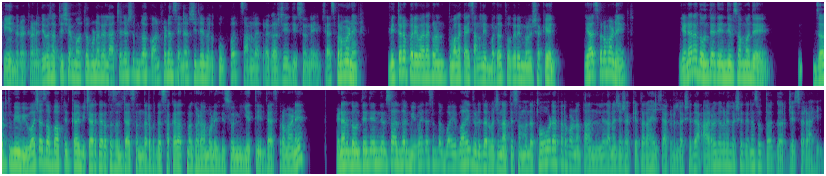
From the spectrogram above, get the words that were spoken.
केंद्र करणे. दिवस अतिशय महत्त्वपूर्ण राहील. आजच्या दिवशी तुमचा कॉन्फिडन्स एनर्जी लेवल खूपच चांगल्या प्रकारची दिसून येईल. त्याचप्रमाणे मित्र परिवाराकडून तुम्हाला काही चांगली मदत वगैरे मिळू शकेल. याचप्रमाणे येणाऱ्या दोन ते तीन दिवसामध्ये जर तुम्ही विवाहाच्या बाबतीत काय विचार करत असाल त्या संदर्भात सकारात्मक घडामोडी दिसून येतील. त्याचप्रमाणे येणाऱ्या दोन ते तीन दिवसात जर विवाहित असेल तर वैवाहिक जोडीदाराचे नातेसंबंध थोड्या प्रमाणात आणले जाण्याची शक्यता राहील. त्याकडे लक्ष द्या. आरोग्याकडे लक्ष देणं सुद्धा गरजेचं राहील.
